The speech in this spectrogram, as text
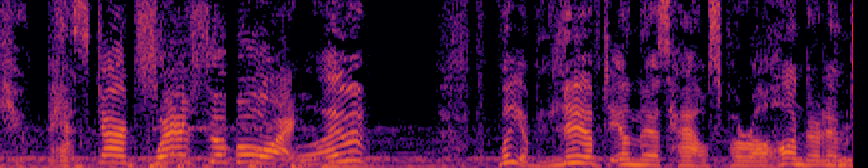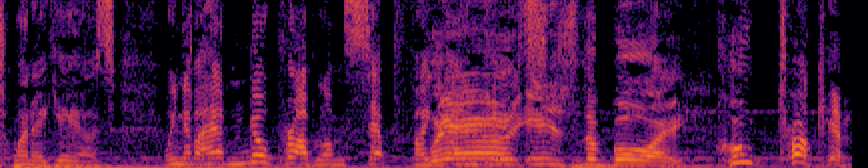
You bastards! Where's the boy? We have lived in this house for 120 years. We never had no problems except for Where Yankees. is the boy? Who took him?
